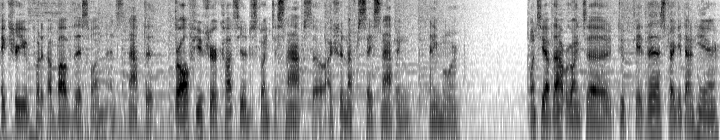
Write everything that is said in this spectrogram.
Make sure you put it above this one and snapped it. For all future cuts, you're just going to snap, so I shouldn't have to say snapping anymore. Once you have that, we're going to duplicate this, drag it down here,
